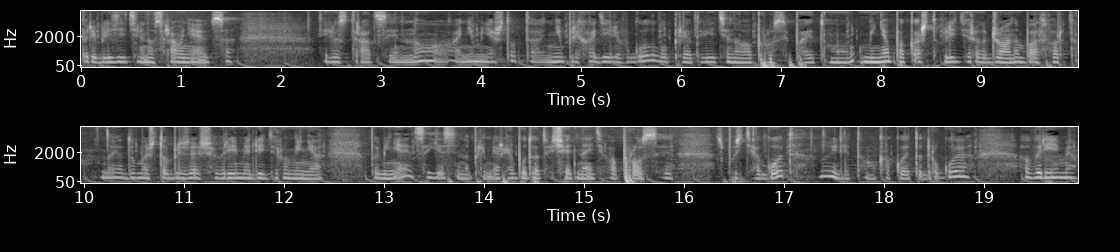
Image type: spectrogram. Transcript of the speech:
приблизительно сравняются иллюстрации, но они мне что-то не приходили в голову при ответе на вопросы, поэтому у меня пока что в лидерах Джоанна Басфорд. Но я думаю, что в ближайшее время лидер у меня поменяется, если, например, я буду отвечать на эти вопросы спустя год, ну или там какое-то другое время,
